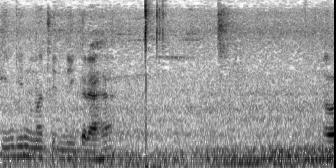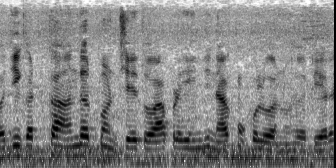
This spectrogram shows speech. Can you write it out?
ઇન્જિનમાંથી જ નીકળ્યા છે. હજી કટકા અંદર પણ છે, તો આપણે ઇન્જિન આખું ખોલવાનું છે અત્યારે.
